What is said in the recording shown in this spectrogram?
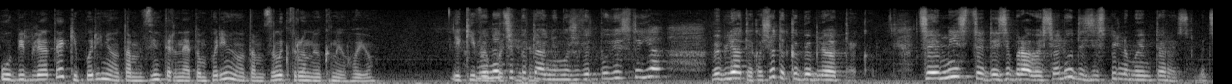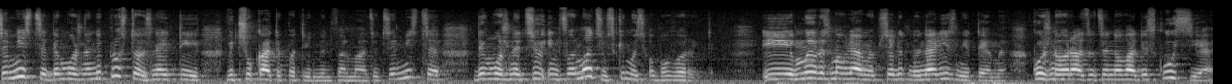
у бібліотеки порівняно там з інтернетом, порівняно там з електронною книгою. Які ви Ну, на це бачите? питання можу відповісти я. Бібліотека. Що таке бібліотека? Це місце, де зібралися люди зі спільними інтересами. Це місце, де можна не просто знайти, відшукати потрібну інформацію. Це місце, де можна цю інформацію з кимось обговорити. І ми розмовляємо абсолютно на різні теми. Кожного разу це нова дискусія.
